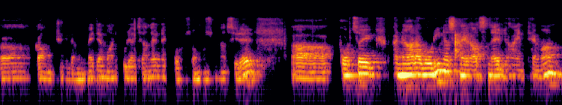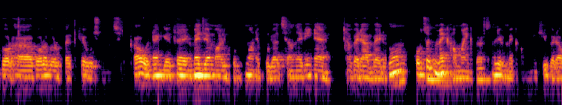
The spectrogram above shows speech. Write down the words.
կամ չգիտեմ մեդիա մանիպուլյացիաներն եք փորձում ուսումնասիրել, փորձեք հնարավորինս նեղացնել այն թեման, որ որը որ պետք է ուսումնասիրեք, հա, օրինակ եթե մեդիա մանիպուլյացիաներին է վերաբերվում, փորձեք մեկ համայնք վերցնել եւ մեկ համայնքի վրա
